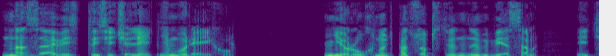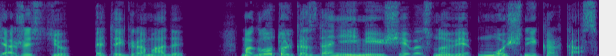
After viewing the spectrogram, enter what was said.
на зависть тысячелетнему рейху. Не рухнуть под собственным весом и тяжестью этой громады могло только здание, имеющее в основе мощный каркас.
